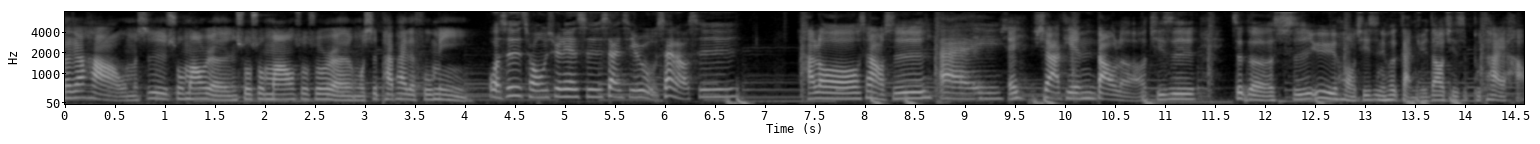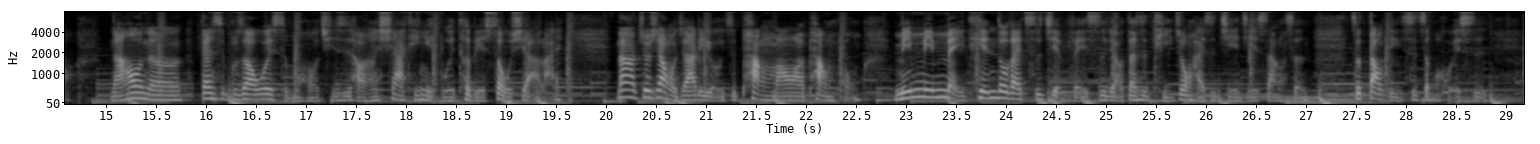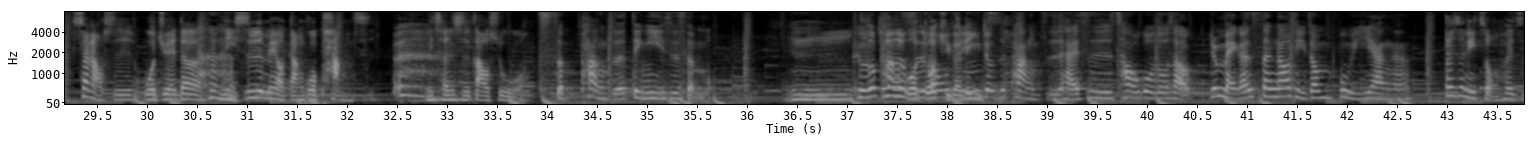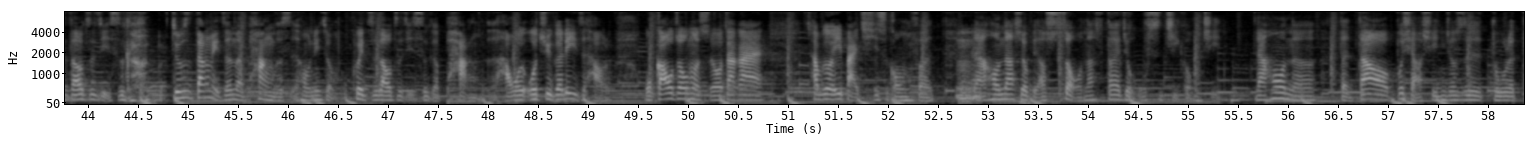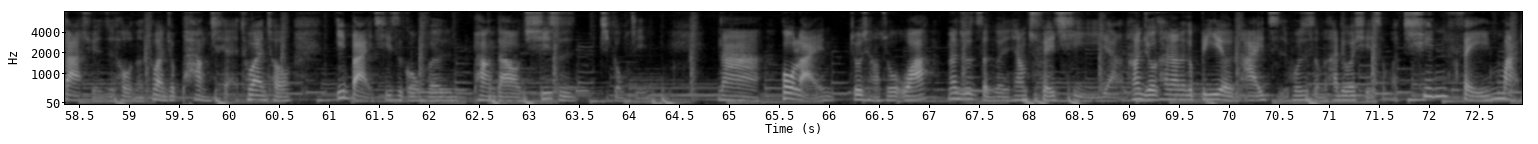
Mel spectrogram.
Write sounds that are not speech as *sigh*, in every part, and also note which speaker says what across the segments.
Speaker 1: 大家好，我们是说猫人，说说猫，说说人，我是拍拍的福米，
Speaker 2: 我是宠物训练师单心如单老师。
Speaker 1: Hello，单老师，
Speaker 2: 嗨，
Speaker 1: 哎，夏天到了，其实这个食欲吼，其实你会感觉到其实不太好。然后呢，但是不知道为什么吼，其实好像夏天也不会特别瘦下来。那就像我家里有一只胖猫啊，胖鹏，明明每天都在吃减肥饲料，但是体重还是节节上升，这到底是怎么回事？单老师，我觉得你是不是没有当过胖子？你诚实告诉我，
Speaker 2: 什胖子的定义是什么？
Speaker 1: 嗯，
Speaker 2: 比如说胖子
Speaker 1: 我多
Speaker 2: 十
Speaker 1: 举个例子
Speaker 2: 就是胖子，还是超过多少？就每个人身高体重不一样啊。
Speaker 1: 但是你总会知道自己是个，*laughs* 就是当你真的胖的时候，你总会知道自己是个胖的。好，我我举个例子好了，我高中的时候大概差不多一百七十公分，然后那时候比较瘦，那时候大概就五十几公斤。然后呢，等到不小心就是读了大学之后呢，突然就胖起来，突然从一百七十公分胖到七十几公斤。那后来就想说，哇，那就是整个人像吹气一样，然后你就看到那个 B N I 值或是什么，他就会写什么轻肥满，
